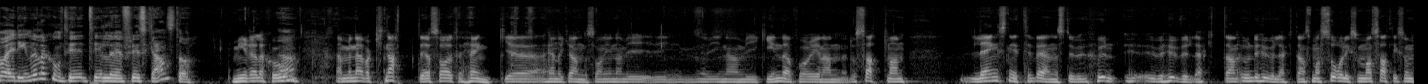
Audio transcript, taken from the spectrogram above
vad är din relation till, till eh, Friskans då? Min relation? Ja. Ja. men när jag var knatte, jag sa det till Henke, eh, Henrik Andersson innan vi, innan vi gick in där på arenan, då satt man längst ner till vänster över, hu- över huvudläktaren, under huvudläktaren, så man såg liksom, man satt liksom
